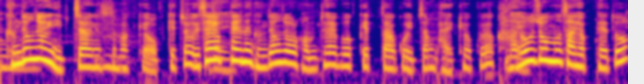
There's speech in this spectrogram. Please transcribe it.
음. 긍정적인 입장일 수밖에 음. 없겠죠. 의사협회는 네. 긍정적으로 검토해보겠다고 입장 밝혔고요. 네. 간호조무사협회도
